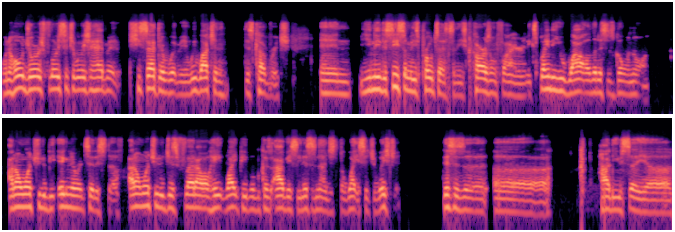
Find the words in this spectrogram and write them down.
When the whole George Floyd situation happened, she sat there with me and we watching this coverage. And you need to see some of these protests and these cars on fire and explain to you why all of this is going on. I don't want you to be ignorant to this stuff. I don't want you to just flat out hate white people because obviously this is not just a white situation. This is a uh how do you say uh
